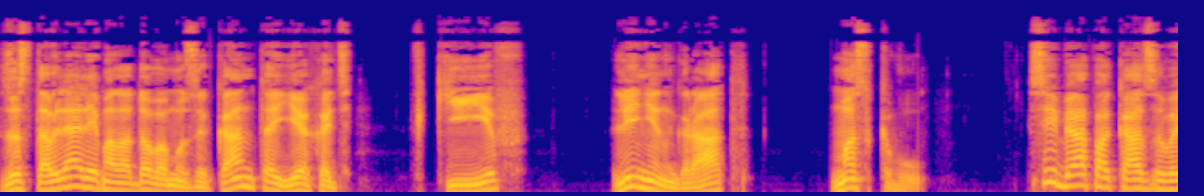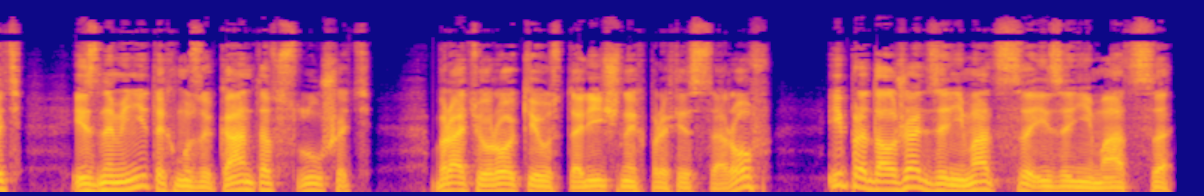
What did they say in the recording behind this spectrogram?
заставляли молодого музыканта ехать в Киев, Ленинград, Москву, себя показывать и знаменитых музыкантов слушать, брать уроки у столичных профессоров и продолжать заниматься и заниматься,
